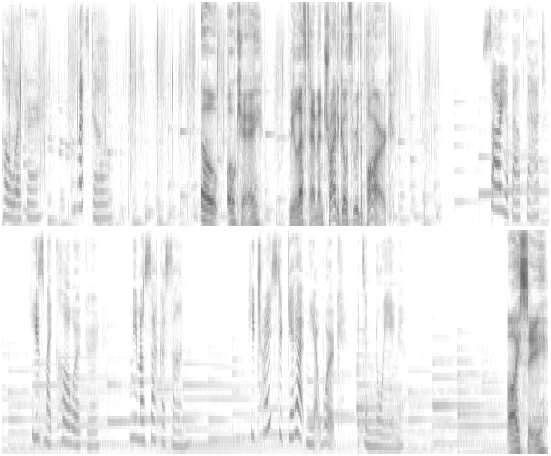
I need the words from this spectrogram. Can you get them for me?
coworker. Let's go. Oh, okay. We left him and tried to go through the park. Sorry about that. He's my coworker, Mimasaka-san. He tries to get at me at work. It's annoying. I see.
